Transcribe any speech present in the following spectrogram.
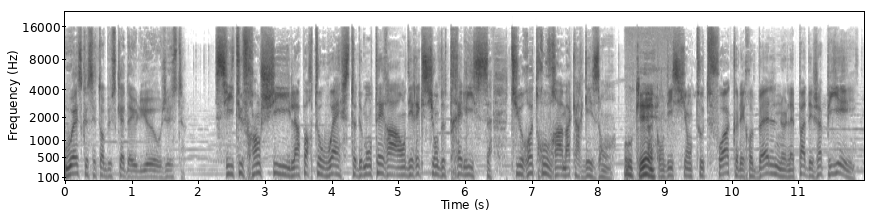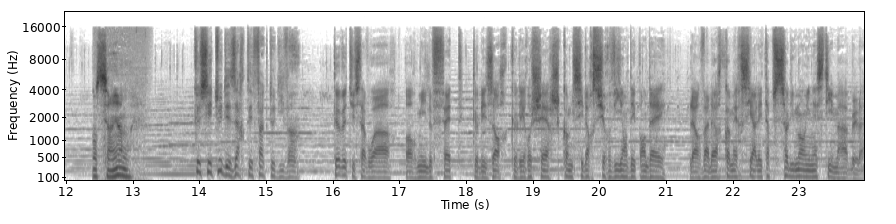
Où est-ce que cette embuscade a eu lieu, au juste? Si tu franchis la porte ouest de Montera en direction de Trélis, tu retrouveras ma cargaison. Ok, À condition toutefois que les rebelles ne l'aient pas déjà pillée. J'en sais rien. moi. Que sais-tu des artefacts divins? Que veux-tu savoir, hormis le fait que les orques les recherchent comme si leur survie en dépendait? Leur valeur commerciale est absolument inestimable.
